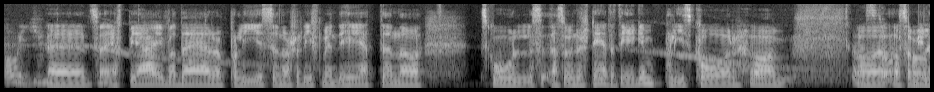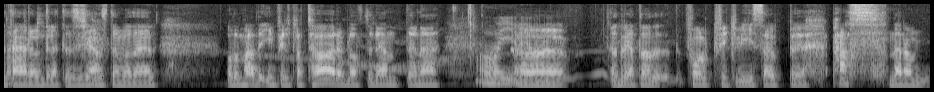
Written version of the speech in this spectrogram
Oj. Eh, så FBI var där och polisen och sheriffmyndigheten och skol, alltså universitetets egen poliskår och, och, och så militära underrättelsetjänsten var där. Och de hade infiltratörer bland studenterna. Oj, oj, oj. Jag vet att folk fick visa upp eh, pass när de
